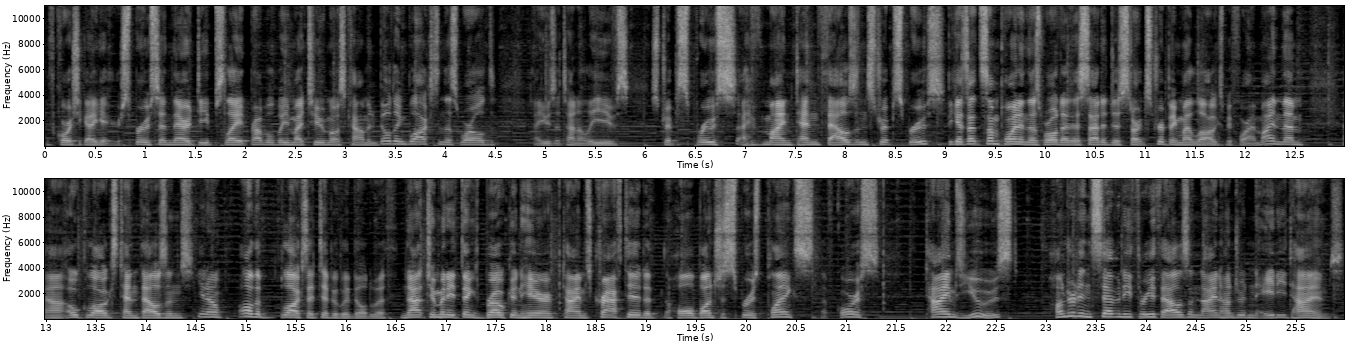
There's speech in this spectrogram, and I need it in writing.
Of course, you gotta get your spruce in there. Deepslate, probably my two most common building blocks in this world. I use a ton of leaves. Strip spruce. I've mined 10,000 strip spruce because at some point in this world I decided to start stripping my logs before I mine them. Uh, oak logs, 10,000. You know, all the blocks I typically build with. Not too many things broken here. Times crafted, a, a whole bunch of spruce planks, of course. Times used, 173,980 times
